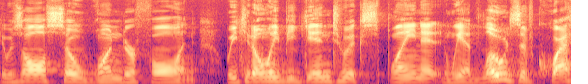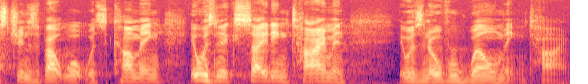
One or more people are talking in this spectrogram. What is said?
It was all so wonderful, and we could only begin to explain it, and we had loads of questions about what was coming. It was an exciting time, and it was an overwhelming time.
